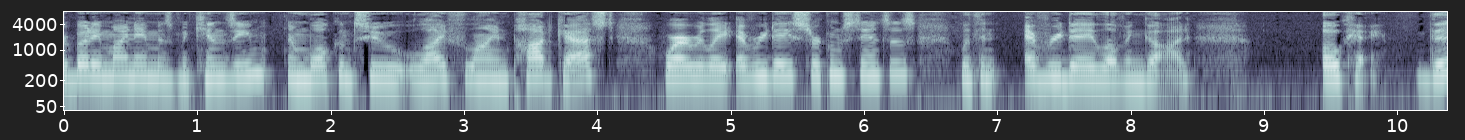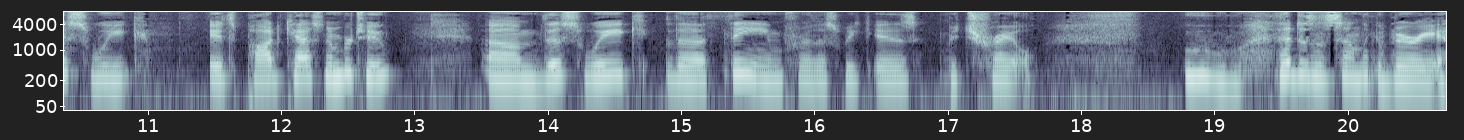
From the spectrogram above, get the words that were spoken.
everybody. My name is Mackenzie, and welcome to Lifeline Podcast, where I relate everyday circumstances with an everyday loving God. Okay, this week it's podcast number two. Um, this week, the theme for this week is betrayal. Ooh, that doesn't sound like a very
